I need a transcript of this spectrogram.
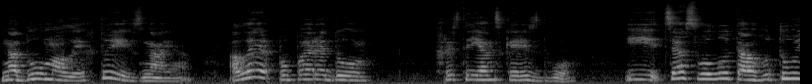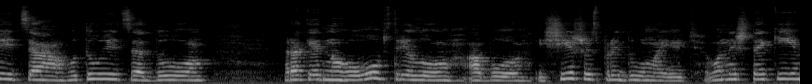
надумали, хто їх знає. Але попереду християнське Різдво. І ця сволота готується, готується до ракетного обстрілу або іще щось придумають. Вони ж такі,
